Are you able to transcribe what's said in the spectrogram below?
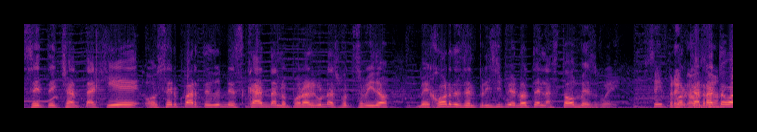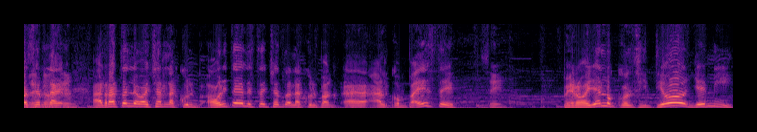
se te chantajee o ser parte de un escándalo por algunas fotos o video, mejor desde el principio no te las tomes, güey. Sí, Porque al rato va a ser la, al rato le va a echar la culpa. Ahorita ya le está echando la culpa a- al compa este, Sí. pero ella lo consintió, Jenny.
